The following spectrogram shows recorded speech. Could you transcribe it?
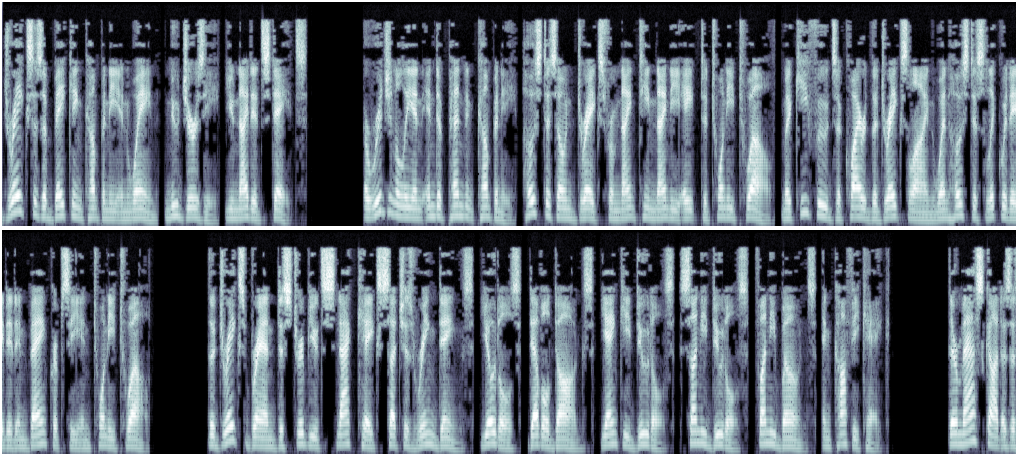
Drake's is a baking company in Wayne, New Jersey, United States. Originally an independent company, Hostess owned Drake's from 1998 to 2012. McKee Foods acquired the Drake's line when Hostess liquidated in bankruptcy in 2012. The Drake's brand distributes snack cakes such as Ring Dings, Yodels, Devil Dogs, Yankee Doodles, Sunny Doodles, Funny Bones, and Coffee Cake. Their mascot is a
